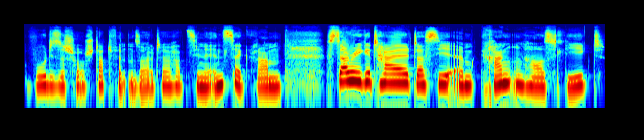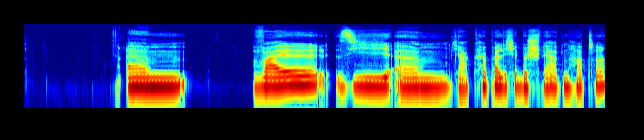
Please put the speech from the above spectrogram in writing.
wo diese Show stattfinden sollte, hat sie eine Instagram-Story geteilt, dass sie im Krankenhaus liegt, ähm, weil sie ähm, ja körperliche Beschwerden hatte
